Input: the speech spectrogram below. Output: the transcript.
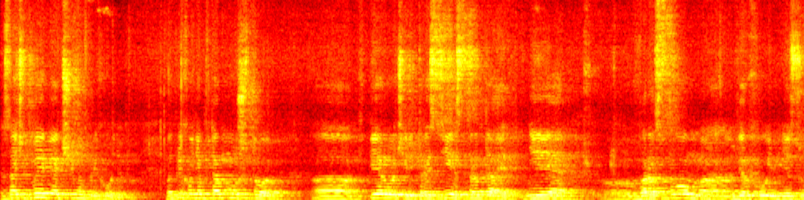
Значит, мы опять к чему приходим? Мы приходим к тому, что э, в первую очередь Россия страдает не э, воровством э, вверху и внизу,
